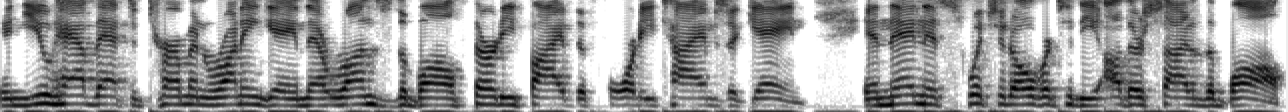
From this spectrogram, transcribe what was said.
and you have that determined running game that runs the ball 35 to 40 times a game, and then it switch it over to the other side of the ball.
